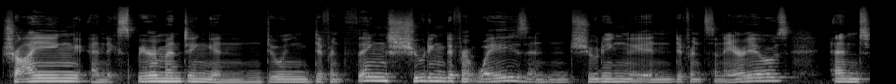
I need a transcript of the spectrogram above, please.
trying and experimenting and doing different things, shooting different ways and shooting in different scenarios. And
